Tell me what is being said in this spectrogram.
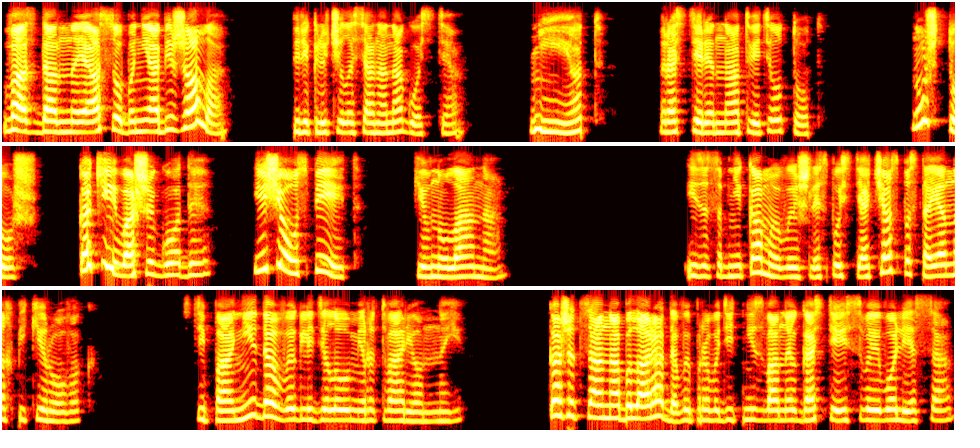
вас данная особо не обижала? Переключилась она на гостя. Нет, растерянно ответил тот. Ну что ж, какие ваши годы? Еще успеет, кивнула она. Из особняка мы вышли спустя час постоянных пикировок. Степанида выглядела умиротворенной. Кажется, она была рада выпроводить незваных гостей из своего леса.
